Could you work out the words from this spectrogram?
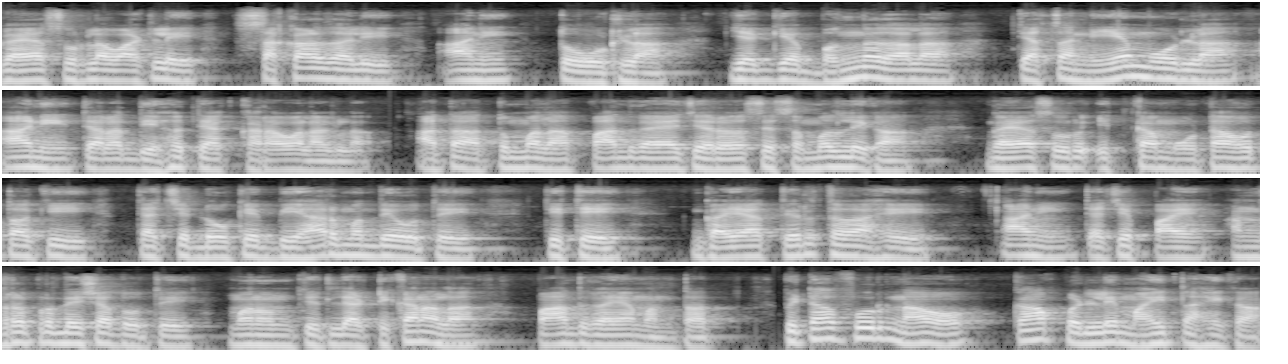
गयासूरला वाटले सकाळ झाली आणि तो उठला. यज्ञ भंग झाला त्याचा नियम मोडला आणि त्याला देहत्याग करावा लागला. आता तुम्हाला पादगयाचे रहस्य समजले का? गयासूर इतका मोठा होता की त्याचे डोके बिहारमध्ये होते. तिथे गया तीर्थ आहे आणि त्याचे पाय आंध्र प्रदेशात होते म्हणून तिथल्या ठिकाणाला पादगया म्हणतात. पिठापूर नाव का पडले माहीत आहे का?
